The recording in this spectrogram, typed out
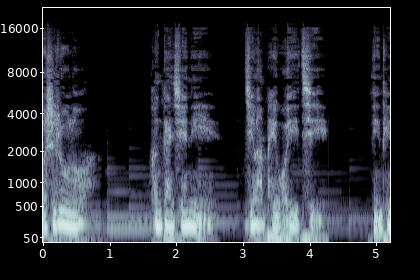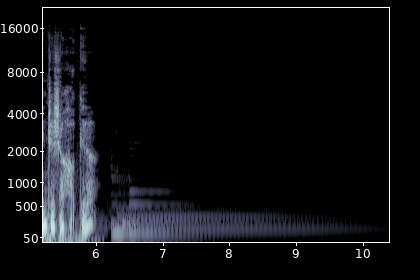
我是露露，很感谢你今晚陪我一起聆听这首好歌。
